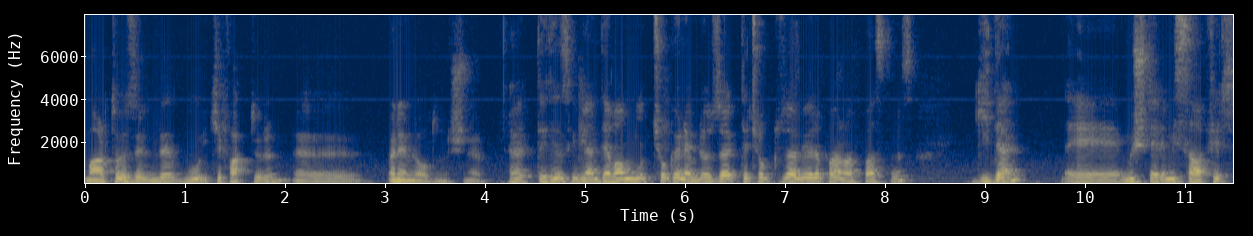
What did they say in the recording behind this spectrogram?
Martı özelinde bu iki faktörün e, önemli olduğunu düşünüyorum. Evet dediğiniz gibi yani devamlılık çok önemli. Özellikle çok güzel bir yere parmak bastınız. Giden e, müşteri, misafir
